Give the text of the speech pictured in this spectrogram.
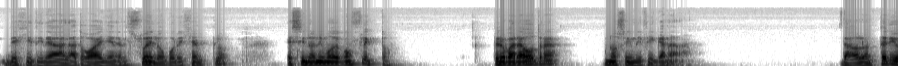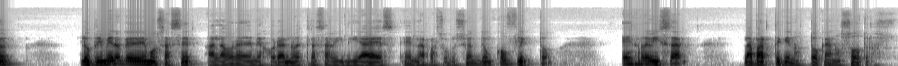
deje tirada la toalla en el suelo, por ejemplo, es sinónimo de conflicto, pero para otra no significa nada. Dado lo anterior, lo primero que debemos hacer a la hora de mejorar nuestras habilidades en la resolución de un conflicto es revisar la parte que nos toca a nosotros,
